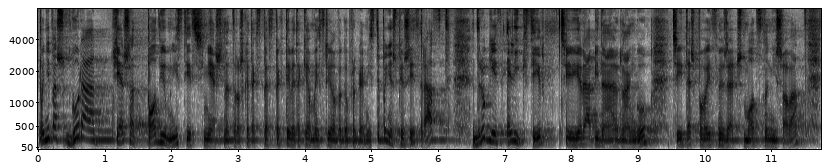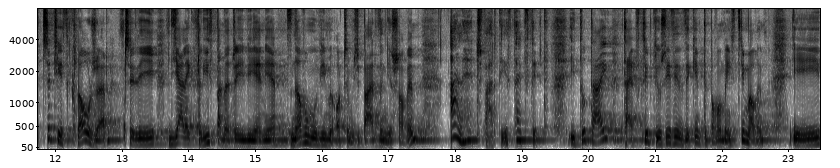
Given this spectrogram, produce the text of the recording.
Ponieważ góra, pierwsza podium listy jest śmieszne troszkę tak z perspektywy takiego mainstreamowego programisty, ponieważ pierwszy jest Rust, drugi jest Elixir, czyli Rabi na Erlangu, czyli też powiedzmy rzecz mocno niszowa. Trzeci jest Clojure, czyli dialekt Lispa na JVM-ie. Znowu mówimy o czymś bardzo niszowym, ale jest TypeScript. I tutaj TypeScript już jest językiem typowo mainstreamowym. I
